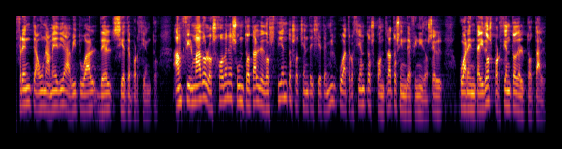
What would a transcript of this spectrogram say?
frente a una media habitual del 7%. Han firmado los jóvenes un total de 287.400 contratos indefinidos, el 42% del total.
